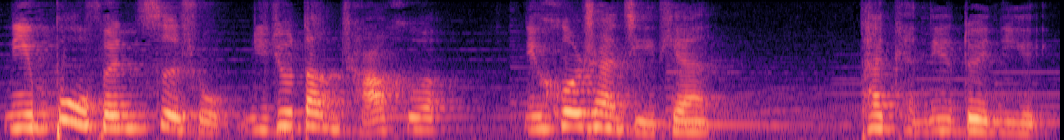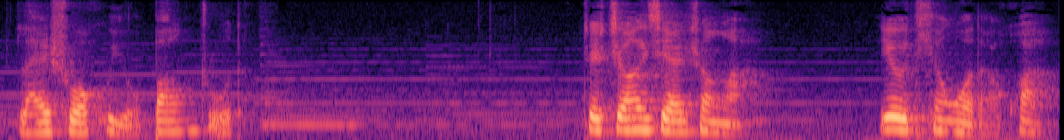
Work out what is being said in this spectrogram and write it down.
你不分次数，你就当茶喝。你喝上几天，它肯定对你来说会有帮助的。这张先生啊，又听我的话，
